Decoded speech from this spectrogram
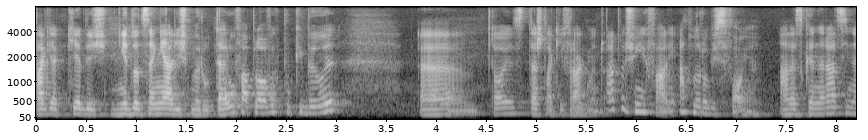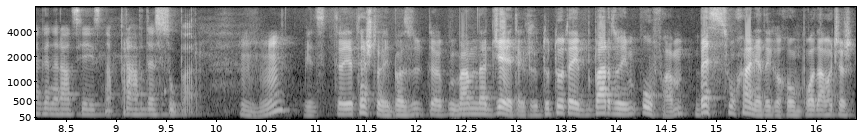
tak jak kiedyś nie docenialiśmy routerów Apple'owych, póki były, e, to jest też taki fragment. Apple się nie chwali, Apple robi swoje, ale z generacji na generację jest naprawdę super. Mhm. Więc to ja też tutaj mam nadzieję, także tu, tutaj bardzo im ufam, bez słuchania tego HomePoda, chociaż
